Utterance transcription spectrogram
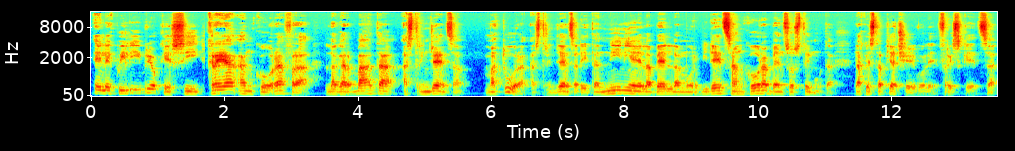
e l'equilibrio che si crea ancora fra la garbata astringenza matura astringenza dei tannini e la bella morbidezza ancora ben sostenuta da questa piacevole freschezza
